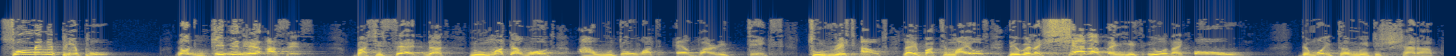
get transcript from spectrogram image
so many people not giving her access. But she said that no matter what, I will do whatever it takes to reach out. Like Bartimaeus, they were like, shut up. And he, he was like, oh, the more you tell me to shut up,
